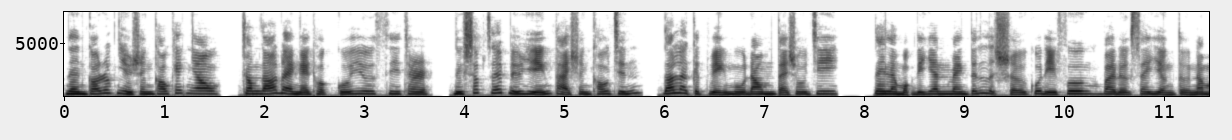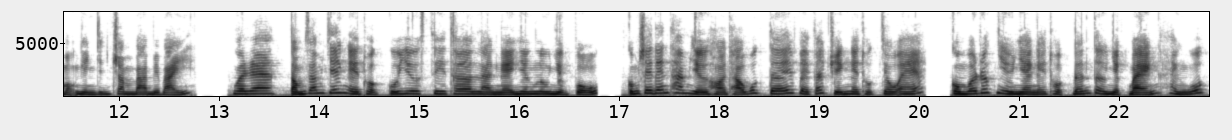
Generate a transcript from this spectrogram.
nên có rất nhiều sân khấu khác nhau. Trong đó đoàn nghệ thuật của Youth Theater được sắp xếp biểu diễn tại sân khấu chính, đó là kịch viện mùa đông tại Sochi. Đây là một địa danh mang tính lịch sử của địa phương và được xây dựng từ năm 1937. Ngoài ra, tổng giám chế nghệ thuật của Youth Theater là nghệ nhân Lưu Nhật Vũ cũng sẽ đến tham dự hội thảo quốc tế về phát triển nghệ thuật châu Á, cùng với rất nhiều nhà nghệ thuật đến từ Nhật Bản, Hàn Quốc,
